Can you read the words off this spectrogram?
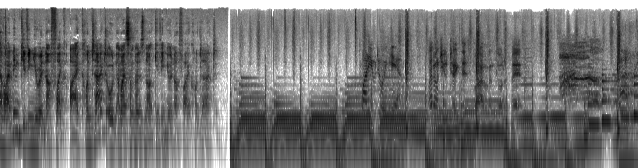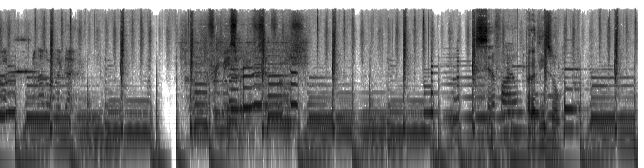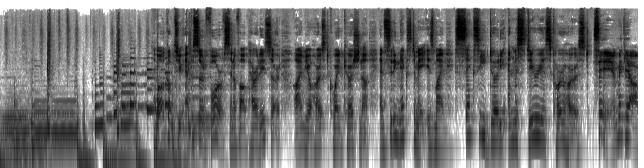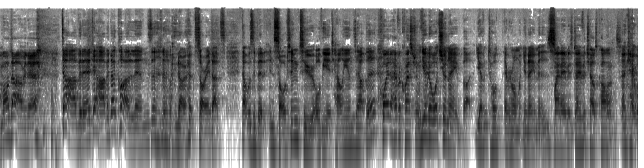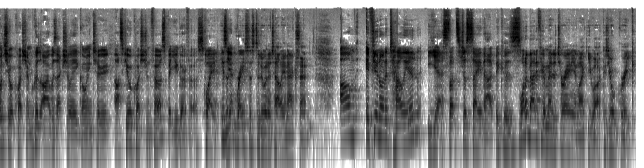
Have I been giving you enough like eye contact, or am I sometimes not giving you enough eye contact? What are you doing here? Why don't you take this bottle and go to bed? Another one like that. Freemasonry of cinephiles. Cinephile? Paradiso. Welcome to episode 4 of Cinephile Paradiso. I'm your host, Quaid Kirshner, and sitting next to me is my sexy, dirty, and mysterious co host, Sì, mi chiamo Davide. Davide, Davide Collins. no, sorry, that's that was a bit insulting to all the Italians out there. Quite, I have a question for You you. know, what's your name, but you haven't told everyone what your name is. My name is David Charles Collins. Okay, what's your question? Because I was actually going to ask you a question first, but you go first. Quaid, is it Yep. racist to do an Italian accent? Um, if you're not Italian, yes, let's just say that because What about if you're Mediterranean like you are, because you're Greek?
